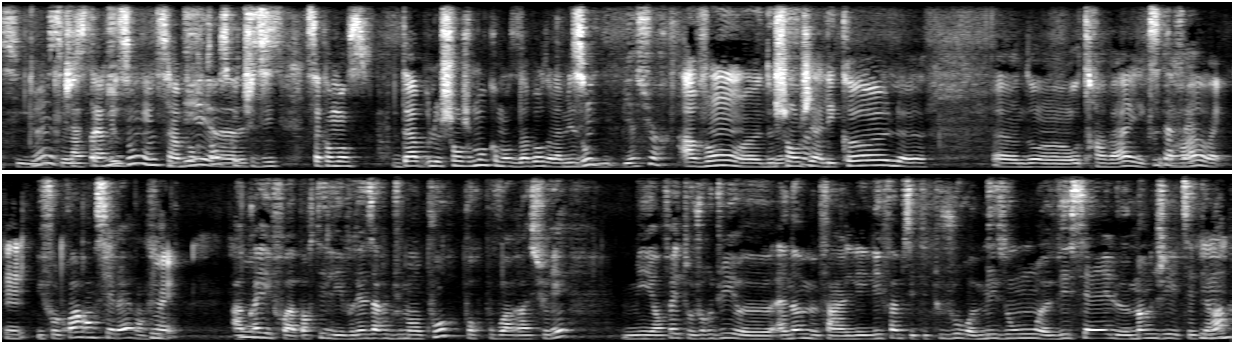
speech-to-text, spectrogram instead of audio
c'est Ouais, c'est tu- la famille. raison, hein, c'est important ce que tu dis. Ça commence le changement commence d'abord dans la maison, Bien sûr. avant de Bien changer sûr. à l'école, dans- au travail, etc. Tout à fait. Ouais. Il faut croire en ses rêves, en Mm. fait. Après, il faut apporter les vrais arguments pour, pour pouvoir rassurer. Mais en fait, aujourd'hui, euh, un homme, enfin, les, les femmes, c'était toujours euh, maison, euh, vaisselle, euh, manger, etc. Mhm.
